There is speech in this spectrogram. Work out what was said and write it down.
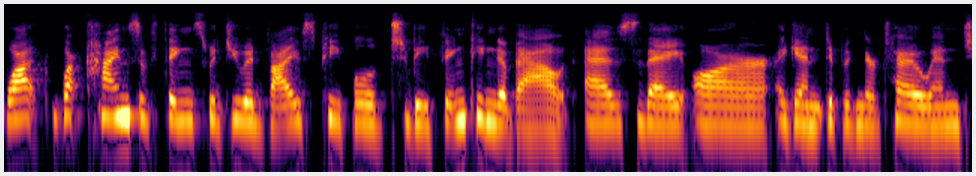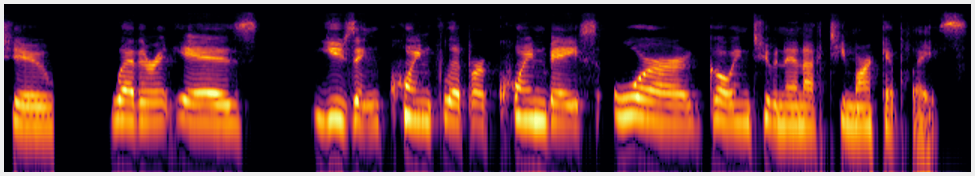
what what kinds of things would you advise people to be thinking about as they are again dipping their toe into whether it is using coinflip or coinbase or going to an nft marketplace?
